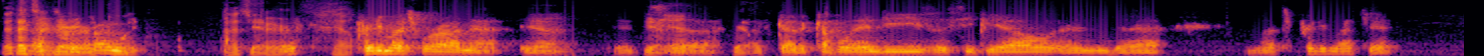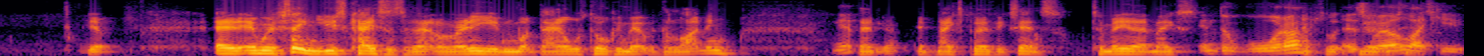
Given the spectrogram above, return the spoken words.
That's, that's a fair. very good point. That's yeah. fair. Yep. Pretty much where I'm at. Yeah. It's, Yeah. Uh, Yeah. I've got a couple of NDs, a CPL, and, uh, and that's pretty much it. Yep. And, and we've seen use cases of that already in what Dale was talking about with the lightning. Yep. That Yep. it makes perfect sense to me. That makes And the water as well, sense. like you,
